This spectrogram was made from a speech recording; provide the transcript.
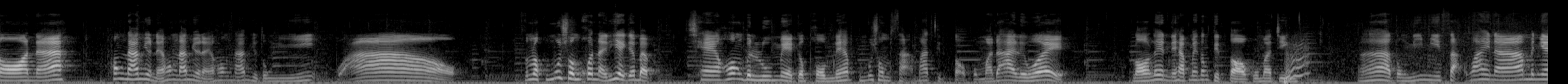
นอนนะ ห้องน้ำอยู่ไหนห้องน้ำอยู่ไหนห้องน้ำอยู่ตรงนี้ ว้าวสำหรับคุณผู้ชมคนไหนที่อยากจะแบบแชร์ห้องเป็นรูมเมทกับผมนะครับคุณผู้ชมสามารถติดต่อผมมาได้เลยเว้ยล้อเล่นนะครับไม่ต้องติดต่อกูมาจริงอ่าตรงนี้มีสระว่ายน้ำเป็นไง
